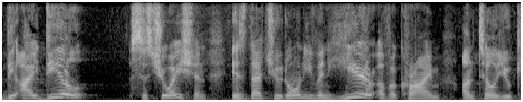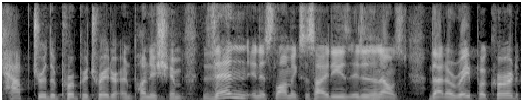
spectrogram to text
the ideal situation is that you don't even hear of a crime until you capture the perpetrator and punish him. Then in Islamic societies it is announced that a rape occurred,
